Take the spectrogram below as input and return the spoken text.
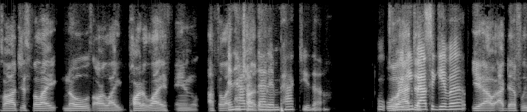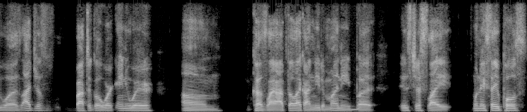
So I just feel like no's are like part of life. And I feel like and how did that to, impact you though? Well, Were you the about to give up? yeah, I, I definitely was. I just about to go work anywhere. Um, because like I felt like I needed money, but it's just like when they say post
